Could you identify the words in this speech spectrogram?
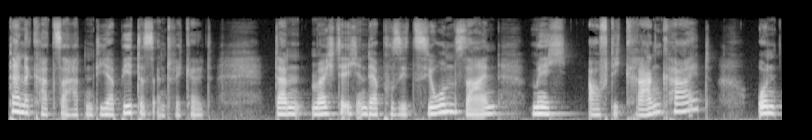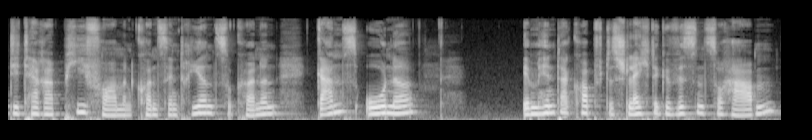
deine Katze hat einen Diabetes entwickelt, dann möchte ich in der Position sein, mich auf die Krankheit und die Therapieformen konzentrieren zu können, ganz ohne im Hinterkopf das schlechte Gewissen zu haben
